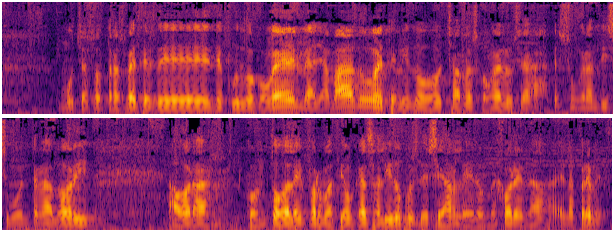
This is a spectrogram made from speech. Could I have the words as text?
muchas otras veces de, de, fútbol con él, me ha llamado, he tenido charlas con él, o sea, es un grandísimo entrenador y ahora con toda la información que ha salido, pues desearle lo mejor en la, en la Premier.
